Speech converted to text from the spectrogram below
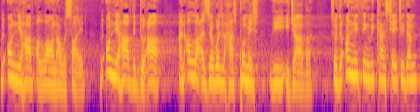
we only have Allah on our side. We only have the dua and Allah Azza wa has promised the ijabah. So the only thing we can say to them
